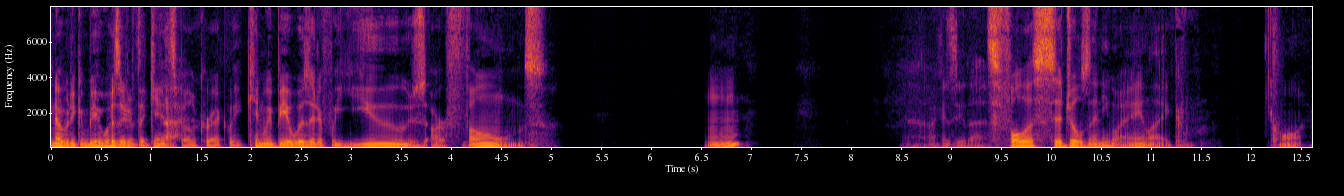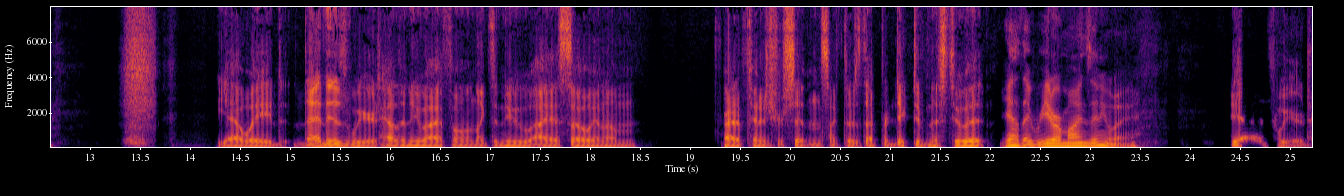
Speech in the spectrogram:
Nobody can be a wizard if they can't Ah. spell correctly. Can we be a wizard if we use our phones? Hmm? I can see that. It's full of sigils anyway. Like, come on. Yeah, Wade, that is weird how the new iPhone, like the new iOS and um try to finish your sentence, like there's that predictiveness to it. Yeah, they read our minds anyway. Yeah, it's weird.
